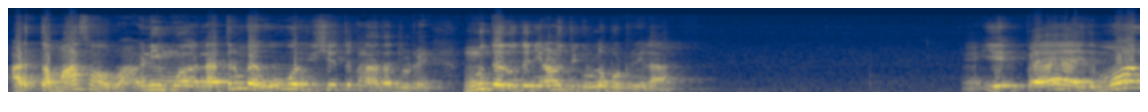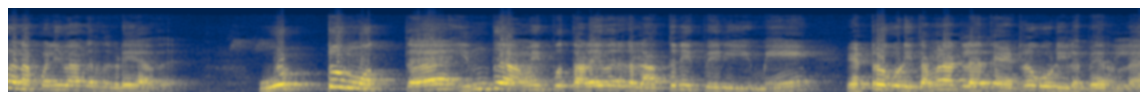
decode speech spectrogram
அடுத்த மாதம் வருவான். நீ நான் திரும்ப ஒவ்வொரு விஷயத்துக்கும் நான் அதான் சொல்கிறேன் முந்நூற்றி அறுபத்தஞ்சு நாளும் தூக்கி உள்ளே போட்டுருவீங்களா இப்போ இது மோகனை பழி வாங்குறது கிடையாது. ஒட்டுமொத்த இந்து அமைப்பு தலைவர்கள் அத்தனை பேரையுமே எட்டரை கோடி தமிழ்நாட்டில் இருக்க எட்டரை கோடியில் பேரில்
